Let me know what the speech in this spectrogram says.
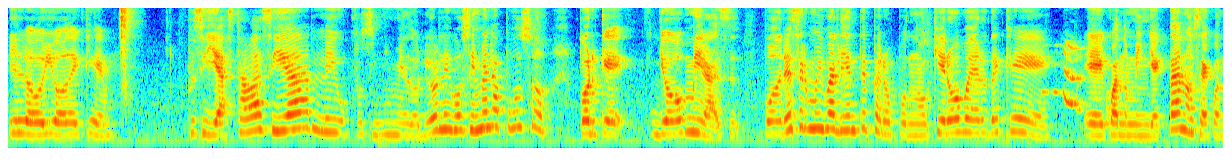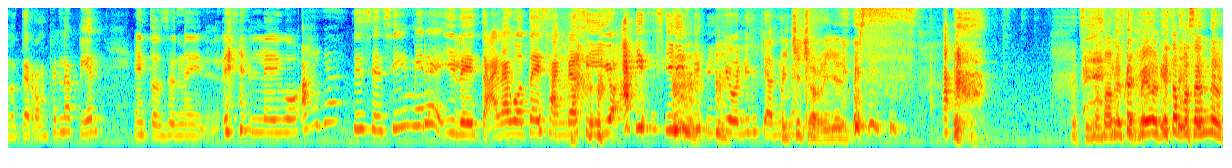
Y luego yo de que, pues si ya está vacía, le digo, pues ni me dolió, le digo, sí me la puso, porque yo, mira, podría ser muy valiente, pero pues no quiero ver de que eh, cuando me inyectan, o sea, cuando te rompen la piel, entonces me, le, digo, ay, ya, dice, sí, mire, y le da la gota de sangre así, y yo, ay, sí, y yo limpiando. Pinche chorrillo. Sí, no mames, ¿qué pedo? ¿Qué está pasando?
